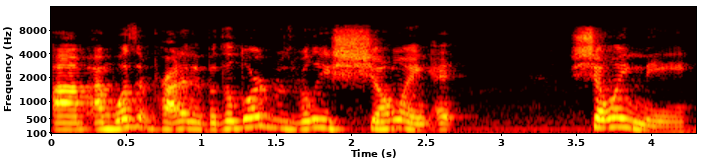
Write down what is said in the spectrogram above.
Um, I wasn't proud of it, but the Lord was really showing it, showing me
